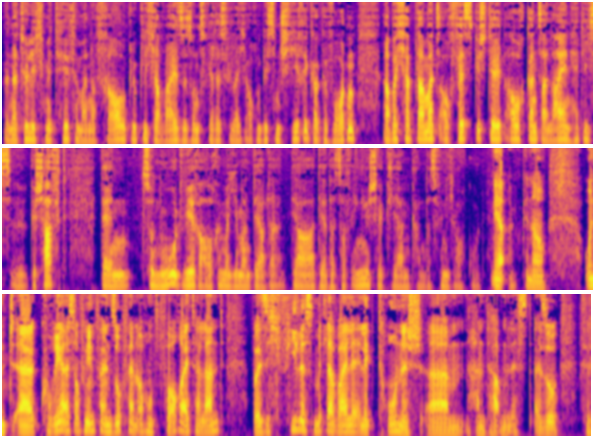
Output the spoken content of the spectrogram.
Äh, natürlich mit Hilfe meiner Frau, glücklicherweise, sonst wäre das vielleicht auch ein bisschen schwieriger geworden. Aber ich habe damals auch festgestellt, auch ganz allein hätte ich es äh, geschafft, denn zur Not wäre auch immer jemand, der, der, der das auf Englisch erklären kann. Das finde ich auch gut. Ja, genau. Und äh, Korea ist auf jeden Fall insofern auch ein Vorreiterland, weil sich vieles mittlerweile elektronisch ähm, handhaben lässt. Also für,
